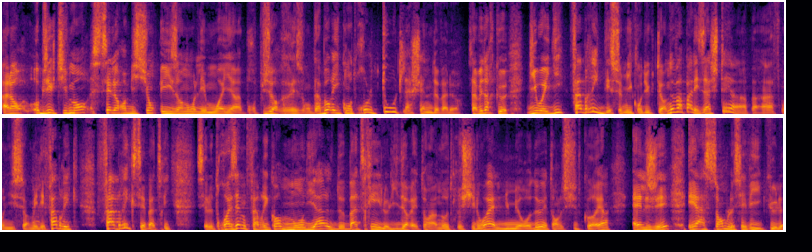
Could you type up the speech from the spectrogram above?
Alors objectivement, c'est leur ambition et ils en ont les moyens pour plusieurs raisons. D'abord, il contrôle toute la chaîne de valeur. Ça veut dire que BYD fabrique des semi-conducteurs, ne va pas les acheter à un fournisseur, mais les fabrique, fabrique ces batteries. C'est le troisième fabricant mondial de batteries, le leader étant un autre chinois le numéro 2 étant le sud-coréen LG, et assemble ces véhicules.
